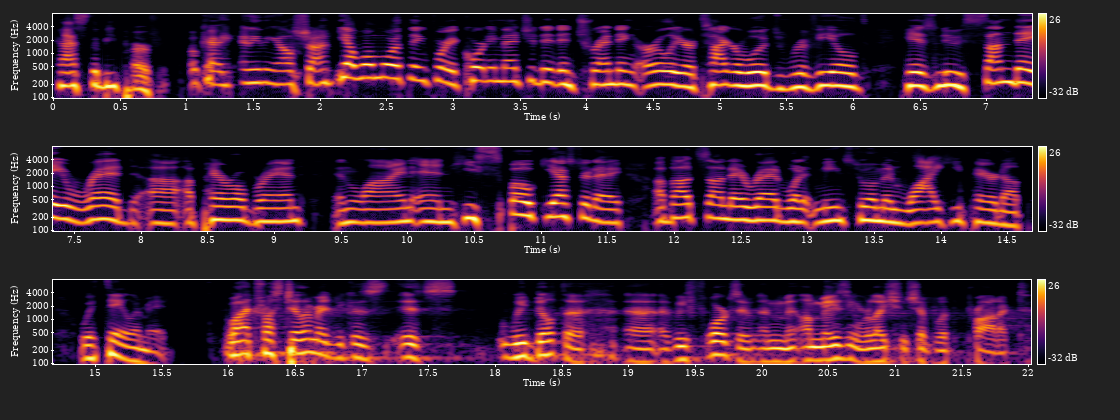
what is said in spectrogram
has to be perfect. Okay. Anything else, Sean? Yeah, one more thing for you. Courtney mentioned it in trending earlier. Tiger Woods revealed his new Sunday Red uh, apparel brand and line, and he spoke yesterday about Sunday Red, what it means to him, and why he paired up with TaylorMade. Well, I trust TaylorMade because it's we built a uh, we forged an amazing relationship with the product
